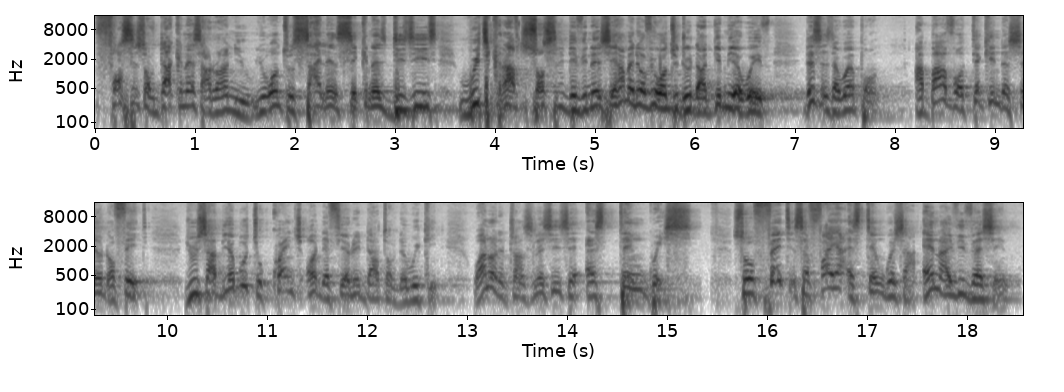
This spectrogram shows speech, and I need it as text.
forces of darkness around you? You want to silence sickness, disease, witchcraft, sorcery, divination? How many of you want to do that? Give me a wave. This is the weapon. Above all, taking the shield of faith, you shall be able to quench all the fiery dart of the wicked. One of the translations says extinguish. So faith is a fire extinguisher, NIV version.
